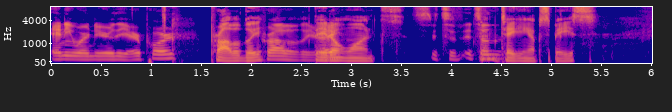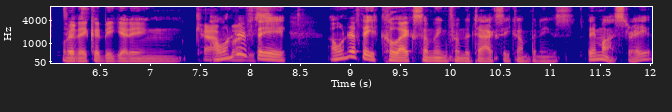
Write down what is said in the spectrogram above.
anywhere near the airport? Probably Probably. they right? don't want It's it's a, it's on taking up space where they could be getting. I wonder if they. I wonder if they collect something from the taxi companies. They must, right?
